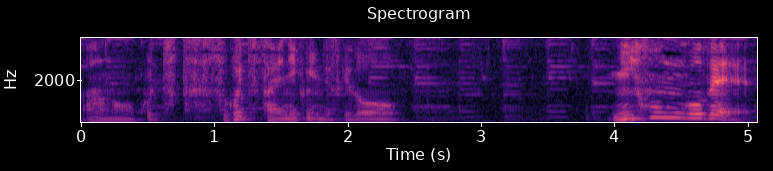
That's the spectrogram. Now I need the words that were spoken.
あのこれすごい伝えにくいんですけど日本語で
